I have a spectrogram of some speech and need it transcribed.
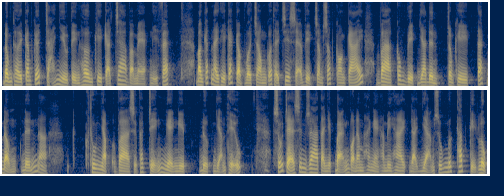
đồng thời cam kết trả nhiều tiền hơn khi cả cha và mẹ nghỉ phép. Bằng cách này thì các cặp vợ chồng có thể chia sẻ việc chăm sóc con cái và công việc gia đình trong khi tác động đến à, thu nhập và sự phát triển nghề nghiệp được giảm thiểu. Số trẻ sinh ra tại Nhật Bản vào năm 2022 đã giảm xuống mức thấp kỷ lục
